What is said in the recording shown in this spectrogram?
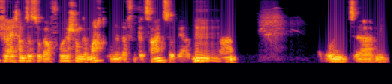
Vielleicht haben sie es sogar vorher schon gemacht, ohne dafür bezahlt zu werden. Mhm. Äh, und ähm,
